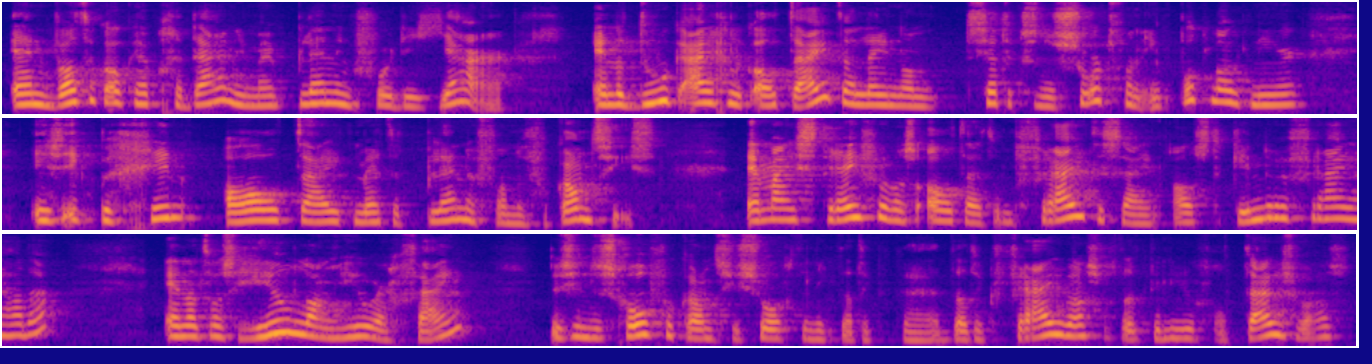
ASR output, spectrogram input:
En wat ik ook heb gedaan in mijn planning voor dit jaar. En dat doe ik eigenlijk altijd, alleen dan zet ik ze een soort van in potlood neer. Is ik begin altijd met het plannen van de vakanties. En mijn streven was altijd om vrij te zijn als de kinderen vrij hadden. En dat was heel lang heel erg fijn. Dus in de schoolvakantie zorgde ik dat ik, uh, dat ik vrij was, of dat ik in ieder geval thuis was.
